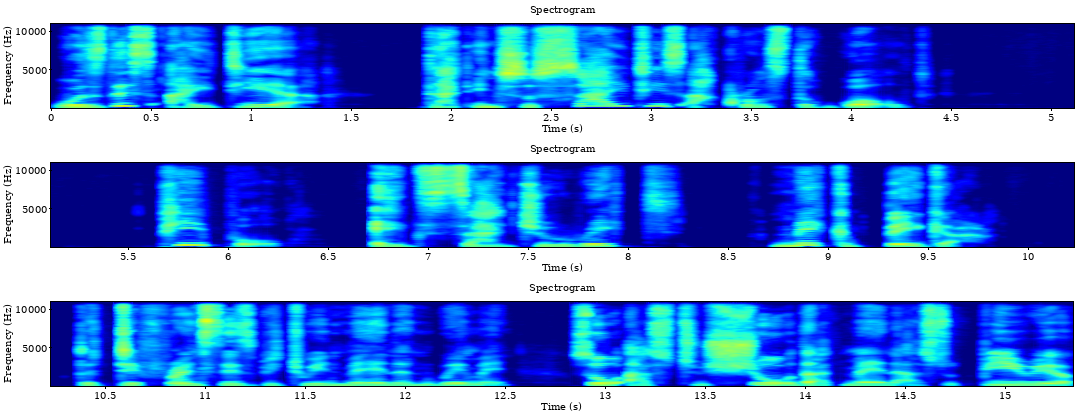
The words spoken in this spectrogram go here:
was this idea that in societies across the world, people exaggerate, make bigger the differences between men and women so as to show that men are superior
